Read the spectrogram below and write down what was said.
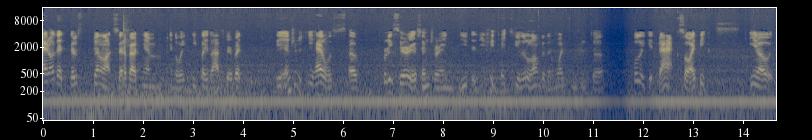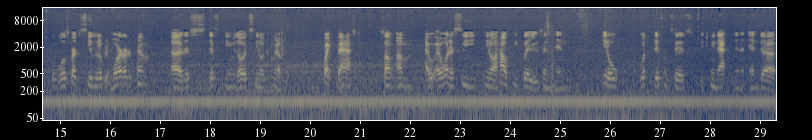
I know that there's been a lot said about him in the way he played last year, but the injury he had was a pretty serious injury, and it usually takes you a little longer than one season to fully get back. So I think you know we'll start to see a little bit more out of him uh, this this team, though it's you know coming up quite fast. So I'm, I'm I, I want to see you know how he plays and, and you know what the difference is between that and, and uh,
